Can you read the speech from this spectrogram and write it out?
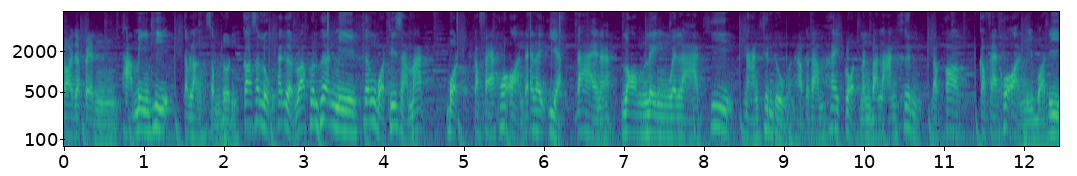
ก็จะเป็นทามมิ่งที่กำลังสมดุล ก็สรุปถ้าเกิดว่าเพื่อนๆมีเครื่องบดที่สามารถบดกาแฟขั้วอ่อนได้ละเอียดได้นะลองเล็งเวลาที่นานขึ้นดูนะครับจะทำให้กรดมันบาลานซ์ขึ้น แล้วก็กาแฟขั้วอ่อนมีบอดี้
